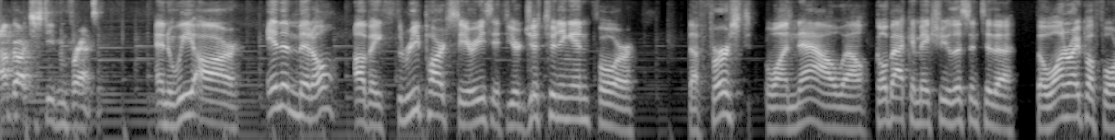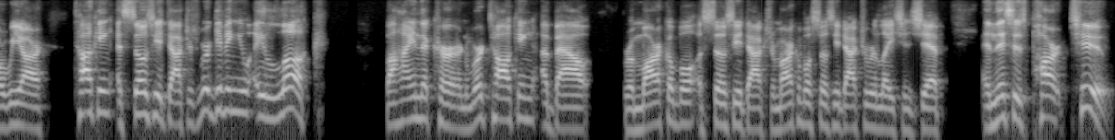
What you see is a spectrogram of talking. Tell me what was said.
I'm Dr. Stephen Franson. And we are in the middle of a three part series. If you're just tuning in for the first one now, well, go back and make sure you listen to the, the one right before. We are talking associate doctors. We're giving you a look behind the curtain. We're talking about remarkable associate doctor, remarkable associate doctor relationship. And this is part two.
